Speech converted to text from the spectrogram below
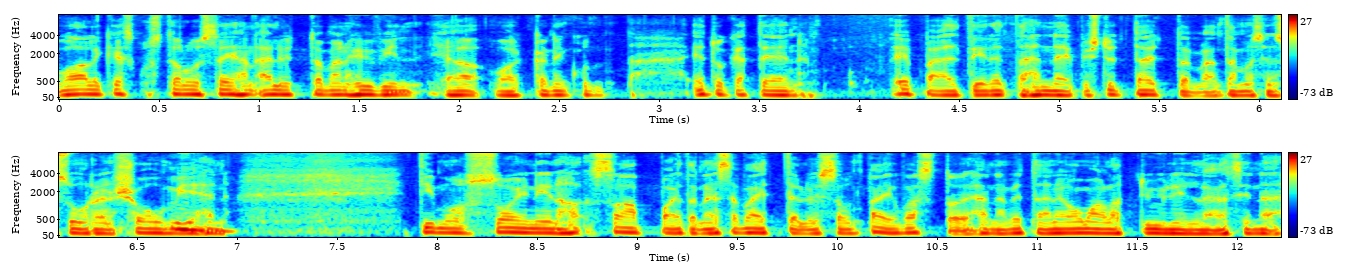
vaalikeskusteluissa ihan älyttömän hyvin ja vaikka niin kuin etukäteen epäiltiin, että hän ei pysty täyttämään tämmöisen suuren showmiehen mm Timo Soinin saappaita näissä väittelyissä, mutta päinvastoin hän vetää ne omalla tyylillään siinä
